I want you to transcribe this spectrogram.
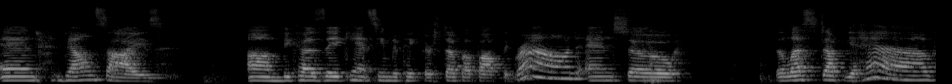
and downsize um, because they can't seem to pick their stuff up off the ground. And so the less stuff you have,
